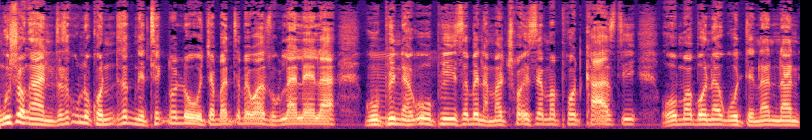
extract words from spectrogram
ngisho ngani? Sekunokhona sekunetechnology abantu sebekwazi ukulalela kuphi nakuphi sebenama-choice ama-podcast omabonakude nani nani.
